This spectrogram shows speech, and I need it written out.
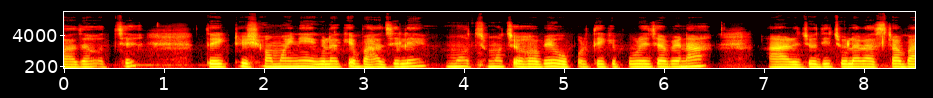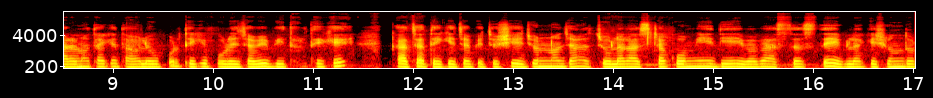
ভাজা হচ্ছে। তো একটু সময় নিয়ে এগুলাকে ভাজলে মচমচে হবে, ওপর থেকে পড়ে যাবে না। আর যদি চুলার আঁচটা বাড়ানো থাকে তাহলে উপর থেকে পড়ে যাবে, ভিতর থেকে কাঁচা থেকে যাবে। তো সেই জন্য যা চুলার আঁচটা কমিয়ে দিয়ে এভাবে আস্তে আস্তে এগুলাকে সুন্দর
